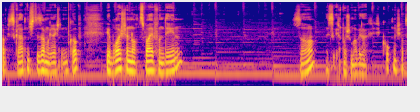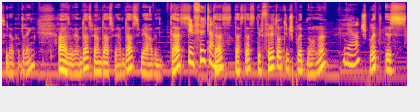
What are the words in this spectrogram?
habe es gerade nicht zusammengerechnet im Kopf. Wir bräuchten noch zwei von denen. So, ich muss schon mal wieder gucken, ich habe es wieder verdrängt. Also, wir haben das, wir haben das, wir haben das, wir haben das, Den Filter das, das, das, den Filter und den Sprit noch, ne? Ja. Sprit ist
